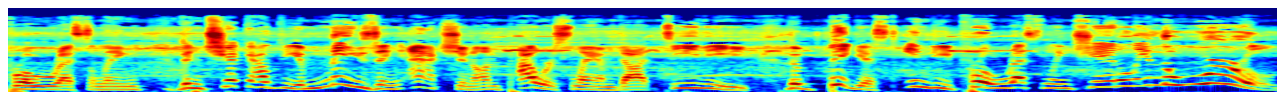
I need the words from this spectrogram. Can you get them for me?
pro wrestling? Then check out the amazing action on Powerslam.tv, the biggest indie pro wrestling channel in the world.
